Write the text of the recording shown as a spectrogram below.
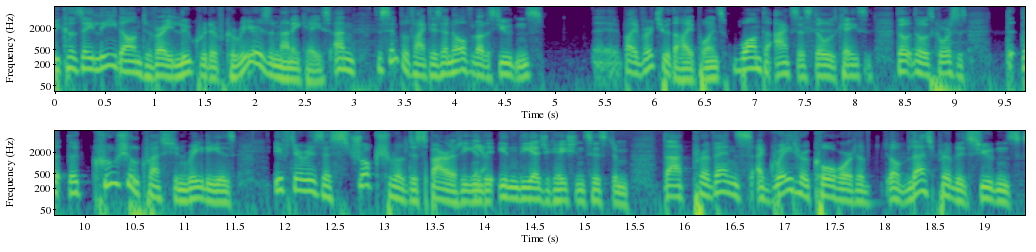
because they lead on to very lucrative careers in many cases. And the simple fact is, an awful lot of students uh, by virtue of the high points, want to access those cases, th- those courses. The, the, the, crucial question really is if there is a structural disparity in yeah. the in the education system that prevents a greater cohort of, of less privileged students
